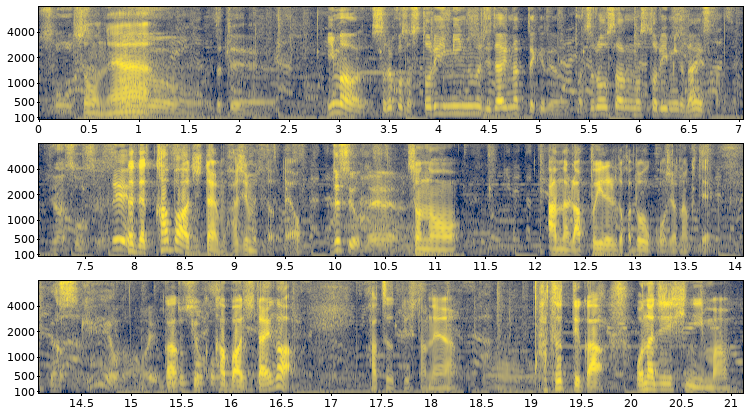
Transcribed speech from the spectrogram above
そうそうね。うん、だって今それこそストリーミングの時代になったけど達郎さんのストリーミングないですからね。いやそうっすよ。だっでてカバー自体も初めてだったよ。ですよね。そのあんなラップ入れるとかどうこうじゃなくて。いやすげえよな。楽曲カバー自体が初って言ってたね。初っていうか同じ日にま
